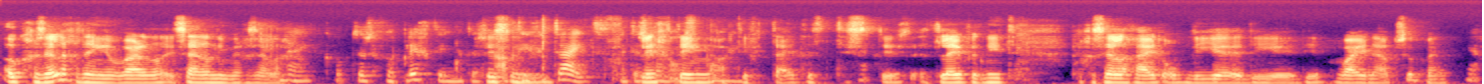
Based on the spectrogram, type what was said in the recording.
ook gezellige dingen waren dan, zijn dan niet meer gezellig. Nee, klopt. Het is een verplichting, het is, Het is een een activiteit. Het is geen Lichting, ontspanning. activiteit, dus het, is, het, is- het levert niet de gezelligheid op die, je- die, die, waar je naar op zoek bent. Ja.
